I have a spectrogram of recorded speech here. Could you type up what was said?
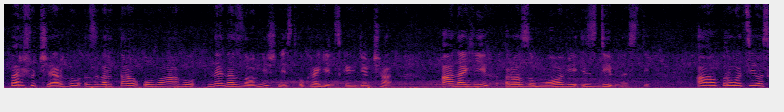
в першу чергу звертав увагу не на зовнішність українських дівчат, а на їх розумові здібності. А про ці ось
